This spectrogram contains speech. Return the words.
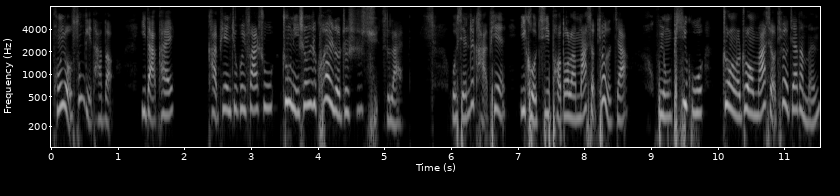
朋友送给他的。一打开，卡片就会发出“祝你生日快乐”这首曲子来。我衔着卡片，一口气跑到了马小跳的家。我用屁股撞了撞马小跳家的门，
